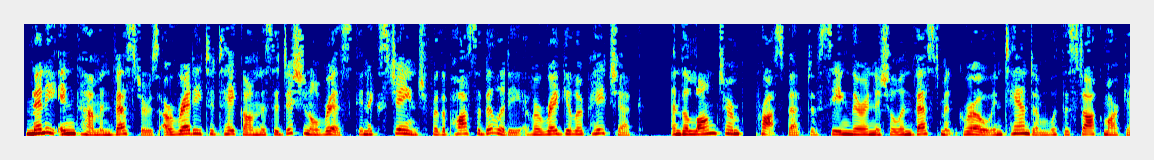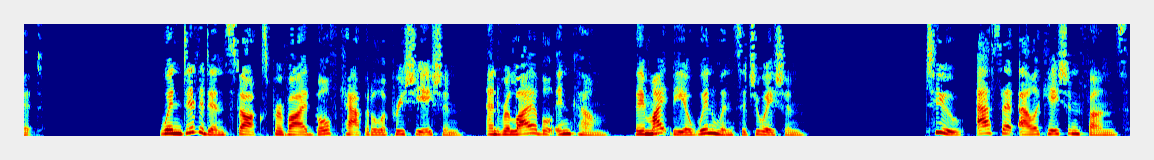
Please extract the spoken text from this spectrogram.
many income investors are ready to take on this additional risk in exchange for the possibility of a regular paycheck and the long-term prospect of seeing their initial investment grow in tandem with the stock market. When dividend stocks provide both capital appreciation and reliable income, they might be a win-win situation. 2. Asset allocation funds.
